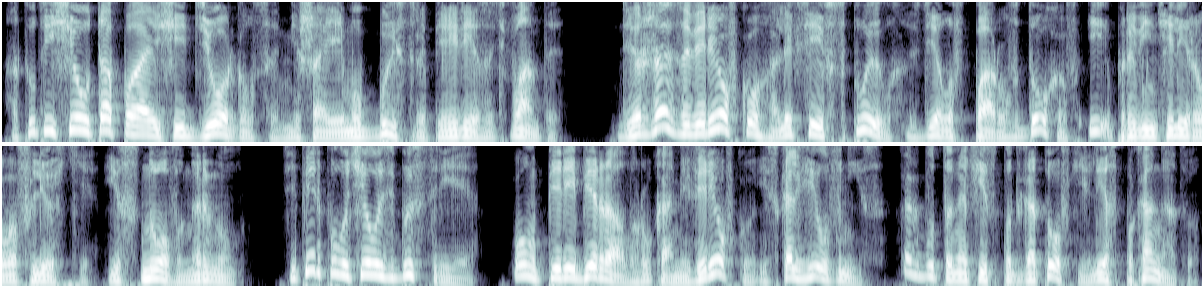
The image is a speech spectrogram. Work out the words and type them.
А тут еще утопающий дергался, мешая ему быстро перерезать ванты. Держась за веревку, Алексей всплыл, сделав пару вдохов и провентилировав легкие, и снова нырнул. Теперь получилось быстрее. Он перебирал руками веревку и скользил вниз, как будто на физподготовке лез по канату,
